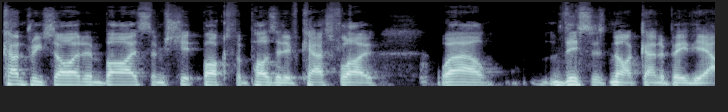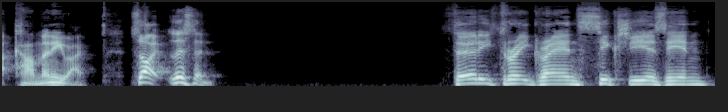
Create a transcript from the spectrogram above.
countryside and buy some shit box for positive cash flow, well, this is not going to be the outcome anyway. So listen, 33 grand, six years in,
